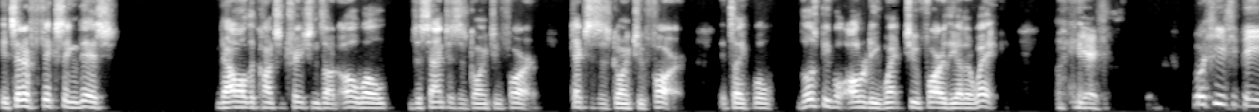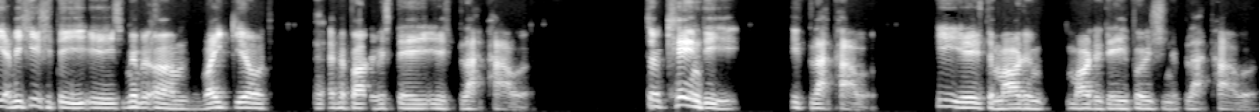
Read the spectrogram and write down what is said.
instead of fixing this, now all the concentrations on, oh well, DeSantis is going too far, Texas is going too far. It's like, well, those people already went too far the other way. yes. Well, here's the. I mean, here's the is remember, um, white guilt Everybody Day is Black Power. So Kendi is Black Power. He is the modern modern day version of Black Power.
